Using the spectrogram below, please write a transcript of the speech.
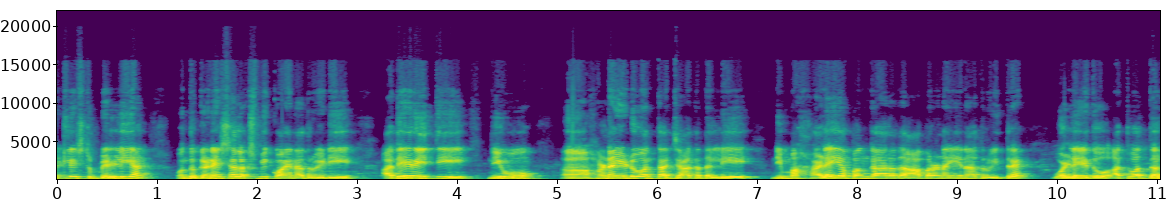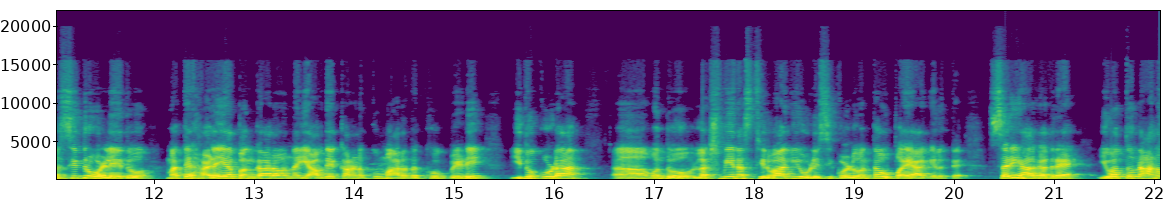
ಅಟ್ಲೀಸ್ಟ್ ಬೆಳ್ಳಿಯ ಒಂದು ಗಣೇಶ ಲಕ್ಷ್ಮಿ ಕಾಯಿನ್ ಆದ್ರೂ ಇಡಿ ಅದೇ ರೀತಿ ನೀವು ಹಣ ಇಡುವಂತ ಜಾಗದಲ್ಲಿ ನಿಮ್ಮ ಹಳೆಯ ಬಂಗಾರದ ಆಭರಣ ಏನಾದರೂ ಇದ್ದರೆ ಒಳ್ಳೆಯದು, ಅಥವಾ ಧರಿಸಿದ್ರು ಒಳ್ಳೆಯದು, ಮತ್ತೆ ಹಳೆಯ ಬಂಗಾರವನ್ನು ಯಾವುದೇ ಕಾರಣಕ್ಕೂ ಮಾರೋದಕ್ಕೆ ಹೋಗಬೇಡಿ. ಇದು ಕೂಡ ಒಂದು ಲಕ್ಷ್ಮಿಯನ್ನ ಸ್ಥಿರವಾಗಿ ಉಳಿಸಿಕೊಳ್ಳುವಂತ ಉಪಾಯ ಆಗಿರುತ್ತೆ. ಸರಿ, ಹಾಗಾದರೆ ಇವತ್ತು ನಾನು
